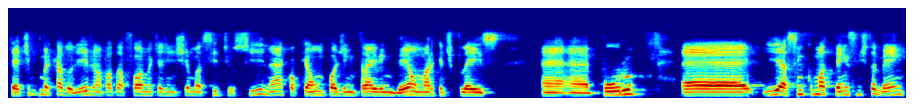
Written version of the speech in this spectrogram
que é tipo Mercado Livre, uma plataforma que a gente chama C2C, né? Qualquer um pode entrar e vender, é um marketplace é, é, puro. É, e assim como a Tencent também,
